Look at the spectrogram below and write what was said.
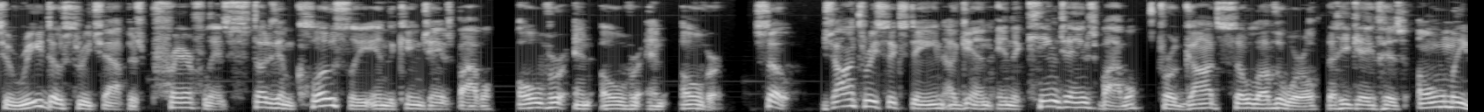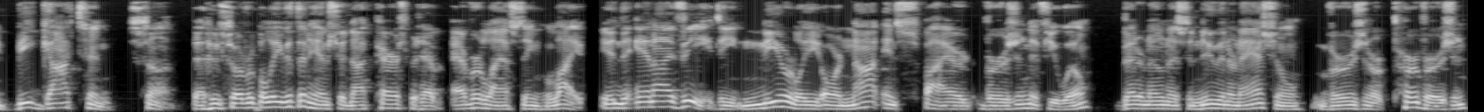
to read those three chapters prayerfully and study them closely in the King James Bible over and over and over. So, John 3:16 again in the King James Bible, for God so loved the world that he gave his only begotten son that whosoever believeth in him should not perish but have everlasting life. In the NIV, the nearly or not inspired version, if you will, better known as the New International Version or Perversion,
